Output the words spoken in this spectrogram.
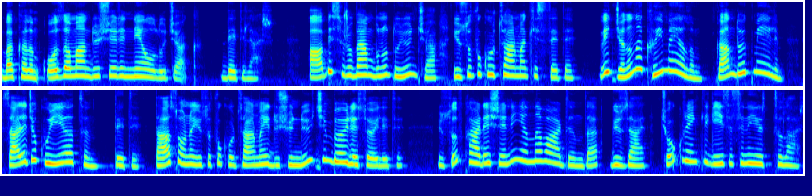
Bakalım o zaman düşlerin ne olacak dediler. Abisi Ruben bunu duyunca Yusuf'u kurtarmak istedi. Ve canına kıymayalım, kan dökmeyelim. Sadece kuyuya atın dedi. Daha sonra Yusuf'u kurtarmayı düşündüğü için böyle söyledi. Yusuf kardeşlerinin yanına vardığında güzel, çok renkli giysisini yırttılar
